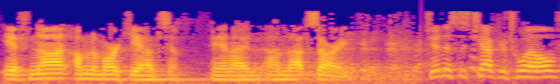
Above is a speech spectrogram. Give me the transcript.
If not, I'm going to mark you absent, and I, I'm not sorry. Genesis chapter 12.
